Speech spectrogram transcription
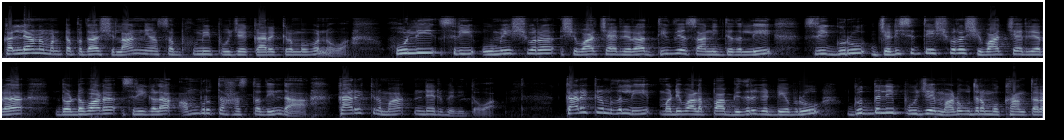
ಕಲ್ಯಾಣ ಮಂಟಪದ ಶಿಲಾನ್ಯಾಸ ಭೂಮಿ ಪೂಜೆ ಕಾರ್ಯಕ್ರಮವನ್ನು ಹೂಲಿ ಶ್ರೀ ಉಮೇಶ್ವರ ಶಿವಾಚಾರ್ಯರ ದಿವ್ಯ ಸಾನ್ನಿಧ್ಯದಲ್ಲಿ ಶ್ರೀ ಗುರು ಜಡಿಸಿದ್ದೇಶ್ವರ ಶಿವಾಚಾರ್ಯರ ದೊಡ್ಡವಾಡ ಶ್ರೀಗಳ ಅಮೃತ ಹಸ್ತದಿಂದ ಕಾರ್ಯಕ್ರಮ ನೆರವೇರಿತು. ಕಾರ್ಯಕ್ರಮದಲ್ಲಿ ಮಡಿವಾಳಪ್ಪ ಬಿದರಗಡ್ಡಿಯವರು ಗುದ್ದಲಿ ಪೂಜೆ ಮಾಡುವುದರ ಮುಖಾಂತರ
